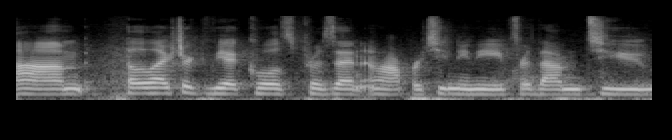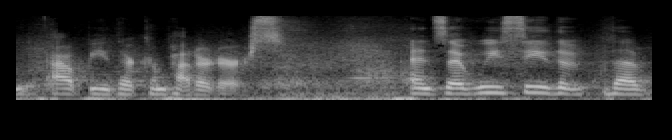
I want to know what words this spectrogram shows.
Um, electric vehicles present an opportunity for them to outbeat their competitors. And so we see the, the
